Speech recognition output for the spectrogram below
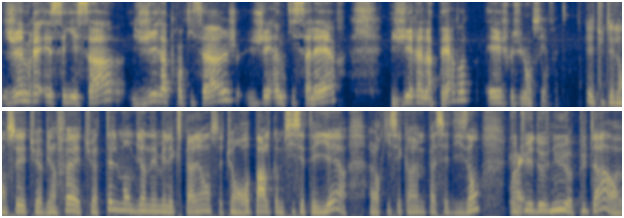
j'aimerais essayer ça. J'ai l'apprentissage, j'ai un petit salaire j'ai rien à perdre et je me suis lancé en fait. Et tu t'es lancé, tu as bien fait, et tu as tellement bien aimé l'expérience, et tu en reparles comme si c'était hier, alors qu'il s'est quand même passé dix ans, que tu es devenu euh, plus tard euh,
